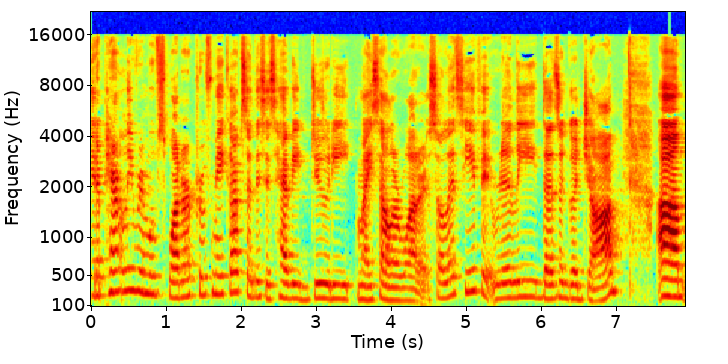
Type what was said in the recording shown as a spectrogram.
It apparently removes waterproof makeup, so this is heavy duty micellar water. So let's see if it really does a good job. Um,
